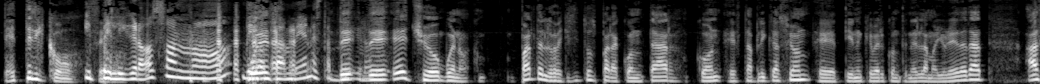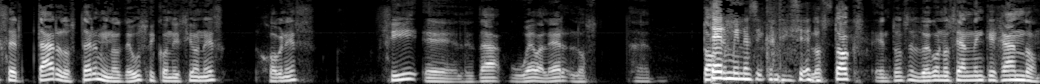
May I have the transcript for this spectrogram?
tétrico. Y peligroso, ¿no? Digo, Pues, también está de, hecho, bueno, parte de los requisitos para contar con esta aplicación eh, tienen que ver con tener la mayoría de edad, aceptar los términos de uso y condiciones, jóvenes, Si eh, les da hueva leer los eh, talks, Términos y condiciones. los talks, entonces luego no se anden quejando.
